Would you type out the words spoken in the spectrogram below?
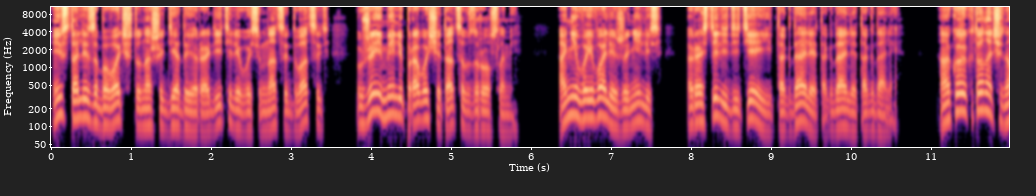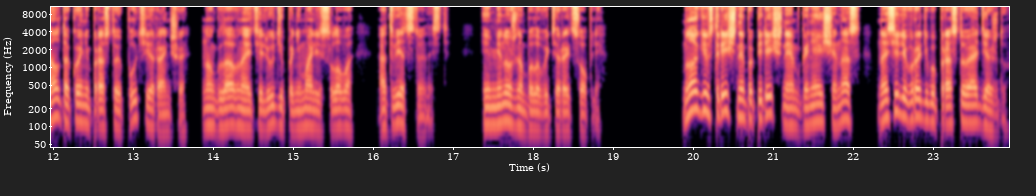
И стали забывать, что наши деды и родители в 18-20 уже имели право считаться взрослыми. Они воевали, женились, растили детей и так далее, так далее, так далее. А кое-кто начинал такой непростой путь и раньше, но главное, эти люди понимали слово «ответственность». Им не нужно было вытирать сопли. Многие встречные поперечные, обгоняющие нас, носили вроде бы простую одежду,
